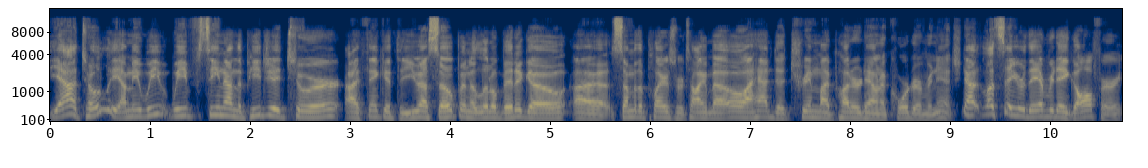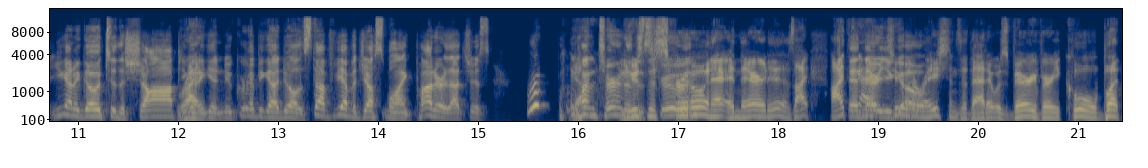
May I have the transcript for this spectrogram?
Yeah, totally. I mean, we we've seen on the PGA Tour, I think at the U.S. Open a little bit ago, uh, some of the players were talking about, oh, I had to trim my putter down a quarter of an inch. Now, let's say you're the everyday golfer, you got to go to the shop, you right. got to get a new grip, you got to do all this stuff. If you have adjustable length putter, that's just whoop, yep. one turn Use of the, the screw, screw and, and, there it is. I I think and I had two go. iterations of that. It was very very cool. But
